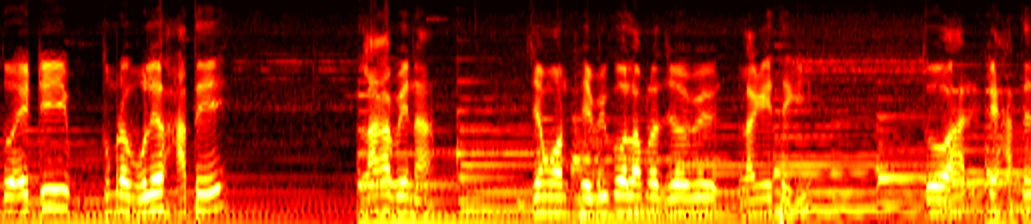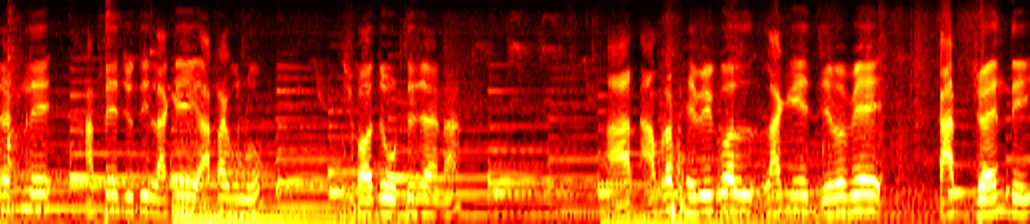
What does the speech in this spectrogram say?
তো এটি তোমরা বলে হাতে লাগাবে না, যেমন ফেভিকল আমরা যেভাবে লাগিয়ে থাকি। তো এটি হাতে রাখলে হাতে যদি লাগে আটাগুলো, সহজে উঠতে যায় না। আর আমরা ফেভিকল লাগিয়ে যেভাবে কাঠ জয়েন দিই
